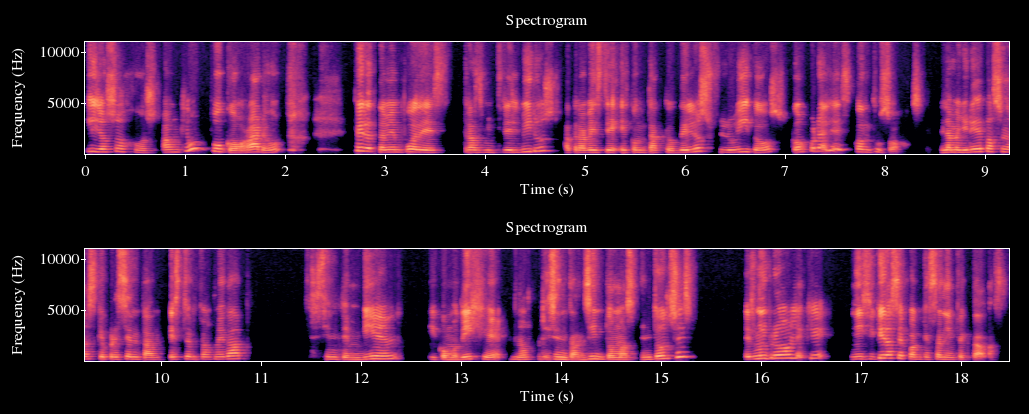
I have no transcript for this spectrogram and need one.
y los ojos, aunque un poco raro, pero también puedes transmitir el virus a través del contacto de los fluidos corporales con tus ojos. La mayoría de personas que presentan esta enfermedad se sienten bien y como dije, no presentan síntomas, entonces es muy probable que ni siquiera sepan que están infectadas.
